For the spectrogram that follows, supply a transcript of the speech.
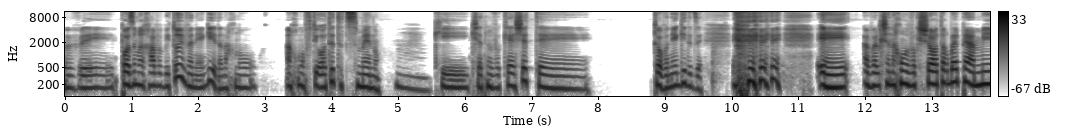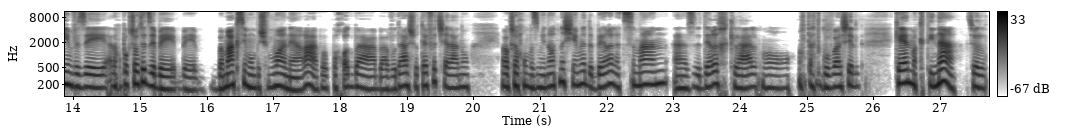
ופה זה מרחב הביטוי, ואני אגיד, אנחנו, אנחנו מפתיעות את עצמנו. Mm. כי כשאת מבקשת... Uh, טוב, אני אגיד את זה. אבל כשאנחנו מבקשות הרבה פעמים, וזה, אנחנו פוגשות את זה ב, ב, במקסימום בשבוע הנערה, ופחות בעבודה השוטפת שלנו, אבל כשאנחנו מזמינות נשים לדבר על עצמן, אז בדרך כלל, כמו אותה תגובה של, כן, מקטינה, זאת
